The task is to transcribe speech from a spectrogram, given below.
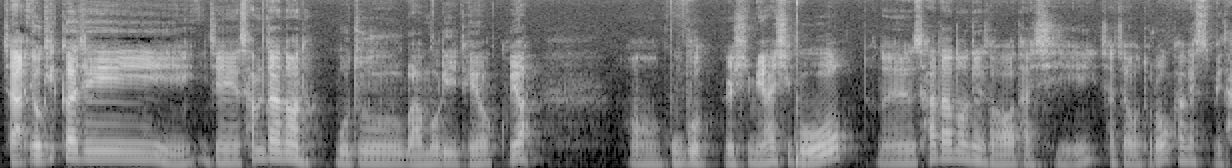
자, 여기까지 이제 3단원 모두 마무리되었고요. 어, 공부 열심히 하시고 저는 4단원에서 다시 찾아오도록 하겠습니다.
